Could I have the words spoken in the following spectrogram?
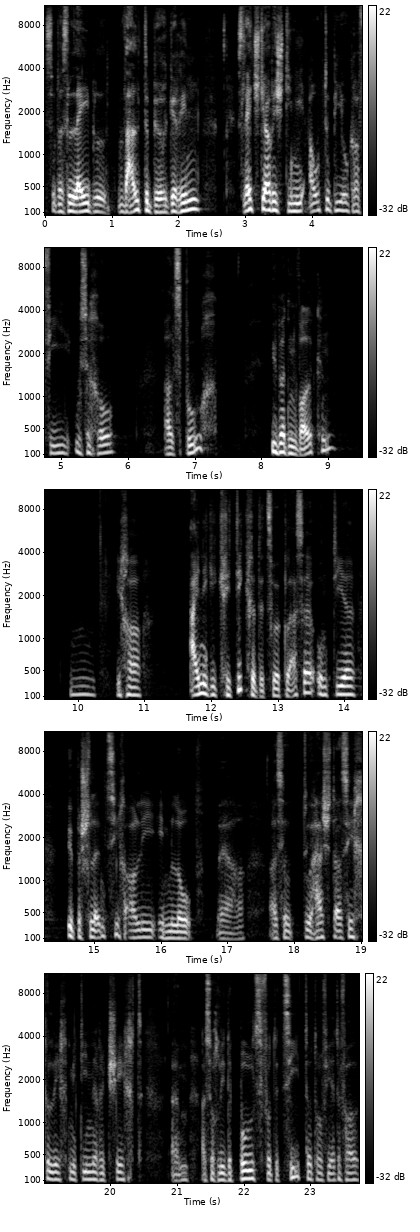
so das Label Weltenbürgerin. Das letzte Jahr ist deine Autobiografie rausgekommen, als Buch über den Wolken. Hm, ich habe einige Kritiken dazu gelesen und die überschlägt sich alle im Lob. Ja, also du hast da sicherlich mit deiner Geschichte ähm, also ein bisschen den Puls der Zeit oder auf jeden Fall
